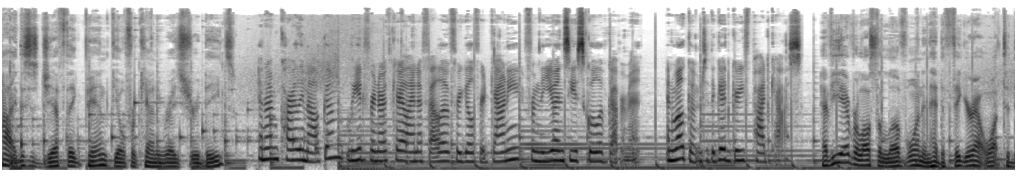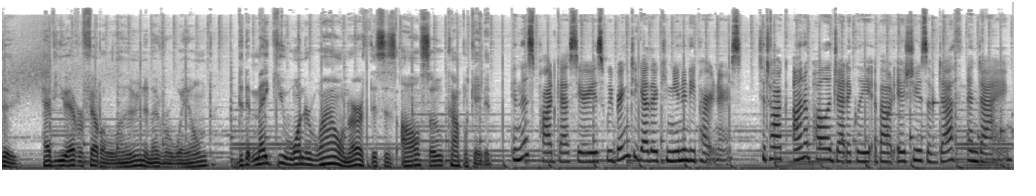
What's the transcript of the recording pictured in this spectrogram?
Hi, this is Jeff Thigpen, Guilford County Register of Deeds. And I'm Carly Malcolm, lead for North Carolina Fellow for Guilford County from the UNC School of Government. And welcome to the Good Grief Podcast. Have you ever lost a loved one and had to figure out what to do? Have you ever felt alone and overwhelmed? Did it make you wonder why on earth this is all so complicated? In this podcast series, we bring together community partners to talk unapologetically about issues of death and dying.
